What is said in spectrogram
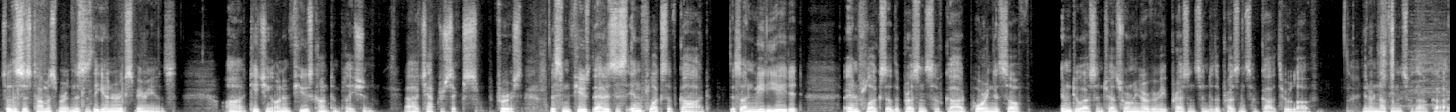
So this is Thomas Merton. This is the inner experience, uh, teaching on infused contemplation, uh, chapter six. First, this infused, that is this influx of God, this unmediated influx of the presence of God pouring itself into us and transforming our very presence into the presence of God through love. Know, nothingness without God.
